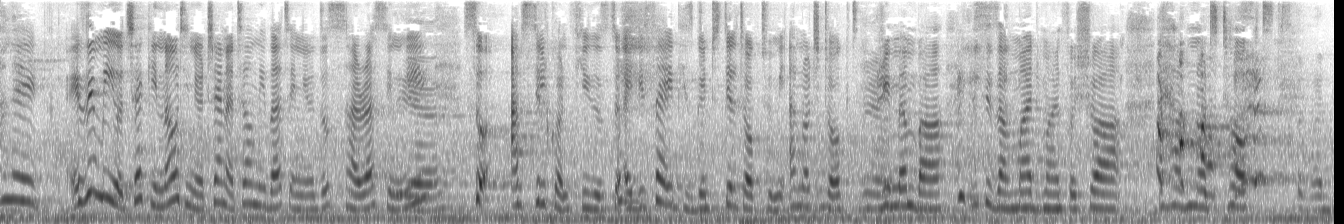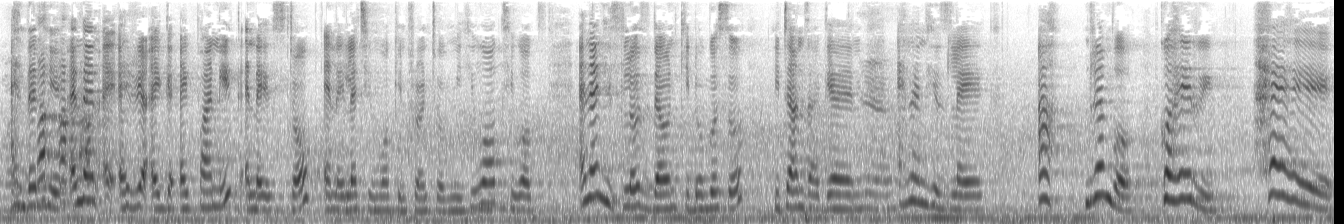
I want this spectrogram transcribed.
I'm like is it me you're checking out and you're trying to tell me that and you're just harassing me Yeah. so I'm still confused so I decide he's going to still talk to me I'm not talked Yeah. remember this is a madman for sure I have not talked and then he and then I I, I I panic and I stop and I let him walk in front of me. He walks, he walks, and then he slows down kidogo so he turns again, Yeah. and then he's like, ah, mrembo, kwaheri, hey.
